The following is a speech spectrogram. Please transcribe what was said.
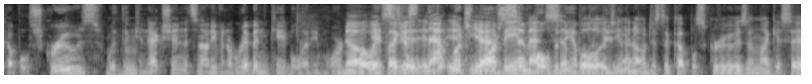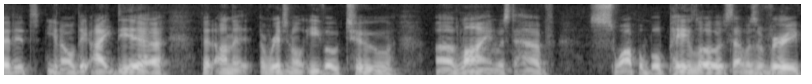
couple screws with mm-hmm. the connection. It's not even a ribbon cable anymore. No, it's, it's like just a, that it, much yeah, more being simple that to simple, be able to do You that. know, just a couple screws, and like I said, it's you know the idea that on the original Evo 2 uh, line was to have swappable payloads. That was mm-hmm. a very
